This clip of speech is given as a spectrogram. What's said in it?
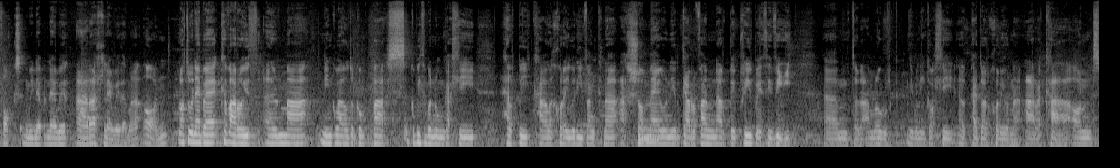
Fox yn wyneb newydd arall newydd yma, ond... Lot o wynebau cyfarwydd yma ni'n gweld o gwmpas, gobeithio bod nhw'n gallu helpu cael y chwaraewyr ifanc na asio mm. mewn i'r garfan ar be prif beth i fi. Um, Tyd, amlwg ni'n mynd i golli y pedwar chwaraewr yna ar y ca, ond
